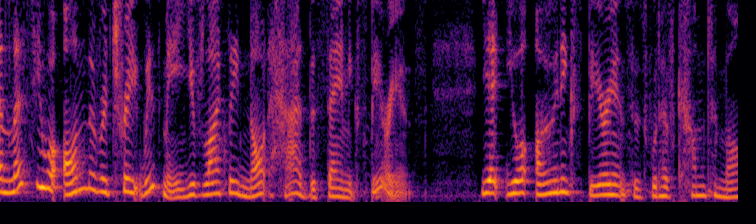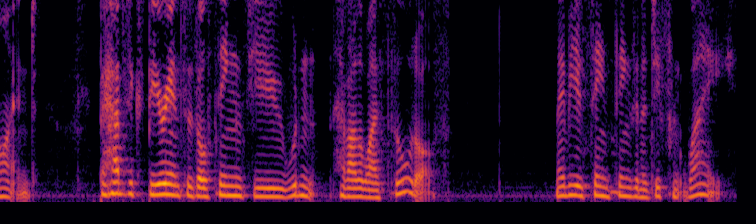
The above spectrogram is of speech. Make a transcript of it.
Unless you were on the retreat with me, you've likely not had the same experience. Yet your own experiences would have come to mind. Perhaps experiences or things you wouldn't have otherwise thought of. Maybe you've seen things in a different way.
